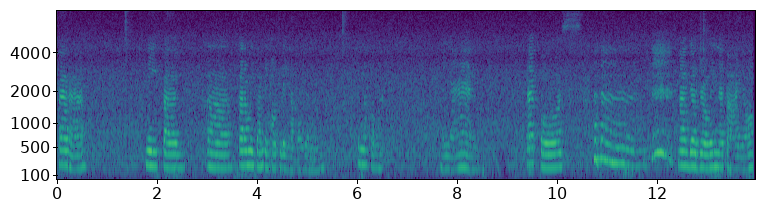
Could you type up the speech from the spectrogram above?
Para, may pag, ah, parang may konting outline ako, ganun. Tingnan ko nga. Ayan. Tapos, magda-drawing na tayo.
